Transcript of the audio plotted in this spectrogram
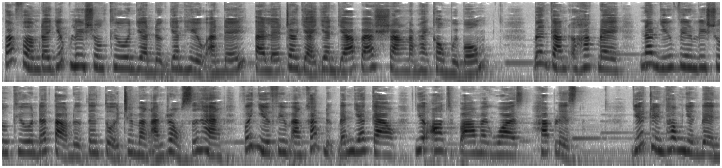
Tác phẩm đã giúp Lee Sung Kyun giành được danh hiệu ảnh đế tại lễ trao giải danh giá Best sang năm 2014. Bên cạnh ở HD, nam diễn viên Lee Soo Kyun đã tạo được tên tuổi trên màn ảnh rộng xứ Hàn với nhiều phim ăn khách được đánh giá cao như All About My Wife's Hapless. Giới truyền thông nhận định,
